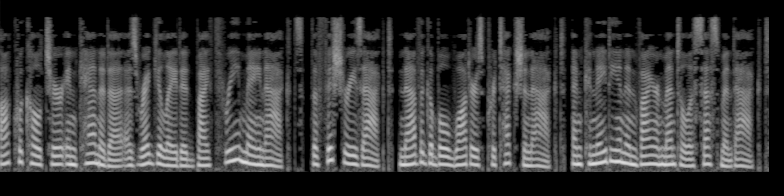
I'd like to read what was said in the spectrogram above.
Aquaculture in Canada is regulated by three main acts, the Fisheries Act, Navigable Waters Protection Act, and Canadian Environmental Assessment Act.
